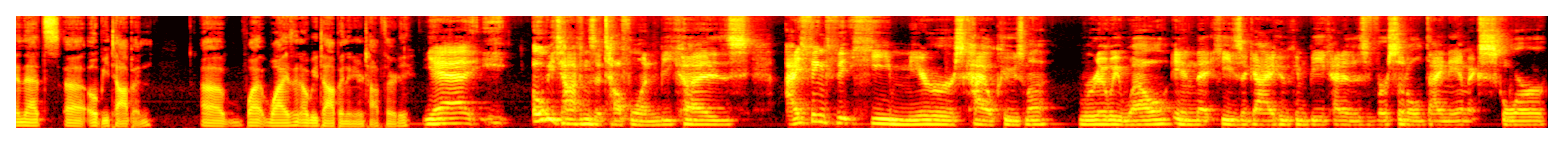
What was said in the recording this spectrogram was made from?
and that's uh, Obi Toppin. Uh, why, why isn't Obi Toppin in your top 30? Yeah, Obi Toppin's a tough one because I think that he mirrors Kyle Kuzma really well in that he's a guy who can be kind of this versatile, dynamic scorer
